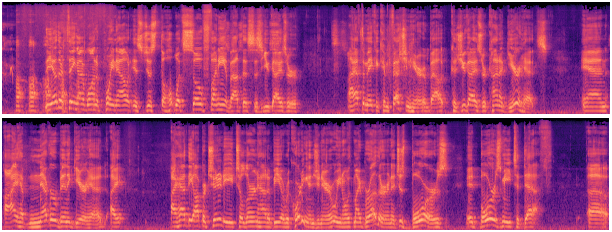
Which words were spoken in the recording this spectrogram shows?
The other thing I want to point out is just the whole, what's so funny about this is you guys are. I have to make a confession here about because you guys are kind of gearheads, and I have never been a gearhead. I I had the opportunity to learn how to be a recording engineer, you know, with my brother, and it just bores it bores me to death. Uh,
